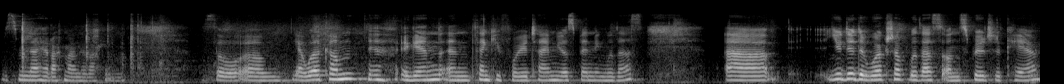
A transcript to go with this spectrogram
Bismillahirrahmanirrahim. So, um, yeah, welcome again, and thank you for your time you're spending with us. Uh, you did a workshop with us on spiritual care,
